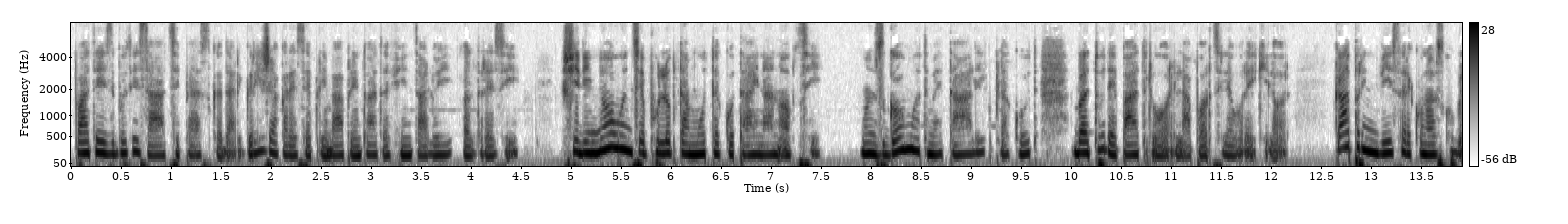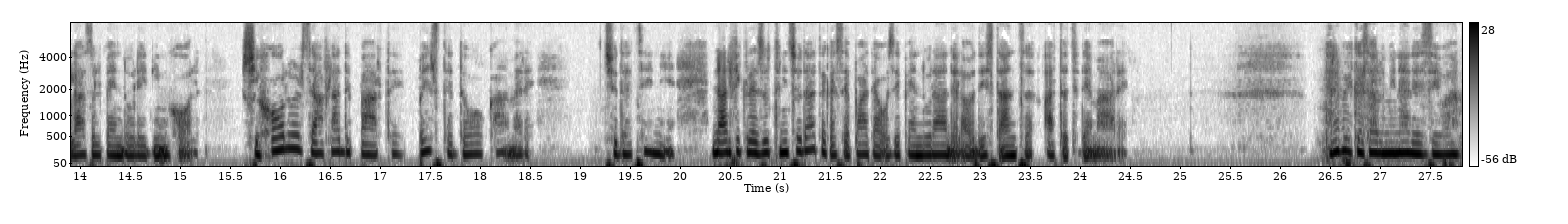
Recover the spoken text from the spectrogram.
poate izbuti să ațipească, dar grija care se plimba prin toată ființa lui îl trezi. Și din nou începu lupta mută cu taina nopții. Un zgomot metalic plăcut bătu de patru ori la porțile urechilor. Ca prin vis recunoscu glasul pendulei din hol. Și holul se afla departe, peste două camere. Ciudățenie! N-ar fi crezut niciodată că se poate auzi pendula de la o distanță atât de mare. Trebuie că s-a luminat de ziua,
